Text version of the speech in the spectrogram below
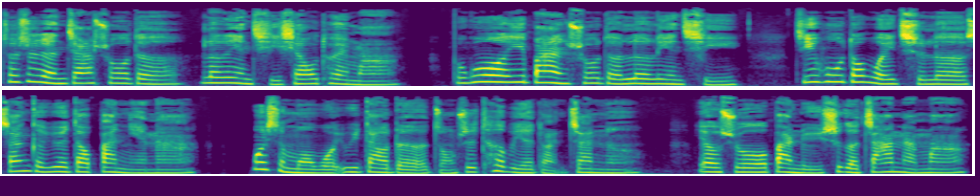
这是人家说的热恋期消退吗？不过一般说的热恋期，几乎都维持了三个月到半年啊。为什么我遇到的总是特别短暂呢？要说伴侣是个渣男吗？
